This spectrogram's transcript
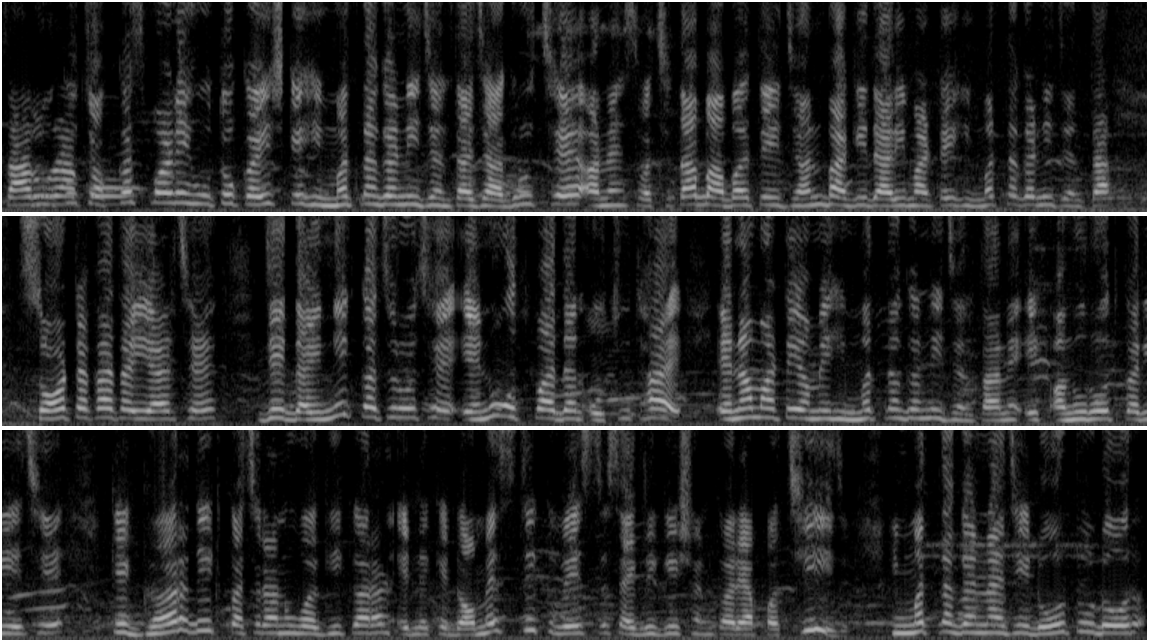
સારું રાખો. ચોક્કસપણે હું તો કહીશ કે હિંમતનગરની જનતા જાગૃત છે અને સ્વચ્છતા બાબતે જન ભાગીદારી માટે હિંમતનગરની જનતા સો ટકા તૈયાર છે. જે દૈનિક કચરો છે એનું ઉત્પાદન ઓછું થાય એના માટે અમે હિંમતનગરની જનતાને એક અનુરોધ કરીએ છીએ કે ઘર દીઠ કચરાનું વર્ગીકરણ એટલે કે ડોમેસ્ટિક વેસ્ટ સેગ્રિગેશન કર્યા પછી જ હિંમતનગરના જે door to door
